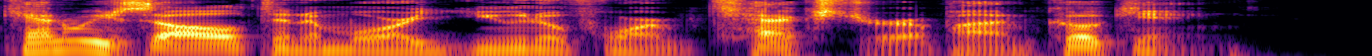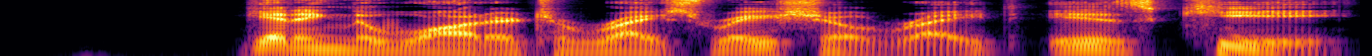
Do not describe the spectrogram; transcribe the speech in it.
can result in a more uniform texture upon cooking. Getting the water to rice ratio right is key.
